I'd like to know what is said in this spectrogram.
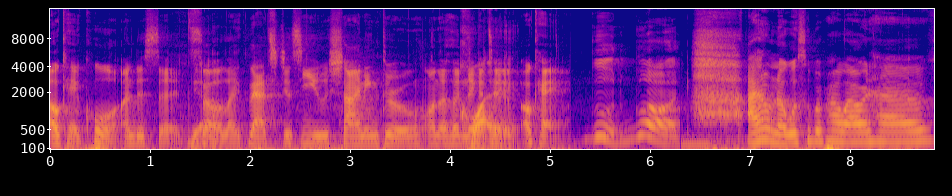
Okay, cool, understood. Yeah. So like that's just you shining through on the hood Quite. negative. Okay. Good God. I don't know what superpower I would have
